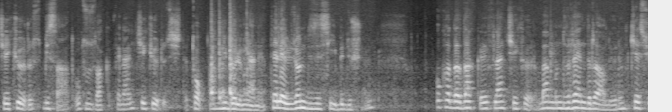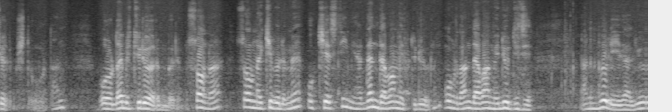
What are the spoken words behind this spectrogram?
çekiyoruz. Bir saat 30 dakika falan çekiyoruz işte. Toplam bir bölüm yani. Televizyon dizisi gibi düşünün. O kadar dakikayı falan çekiyorum. Ben bunu render'ı alıyorum. Kesiyorum işte oradan. Orada bitiriyorum bölümü. Sonra sonraki bölümü o kestiğim yerden devam ettiriyorum. Oradan devam ediyor dizi. Yani böyle ilerliyor.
